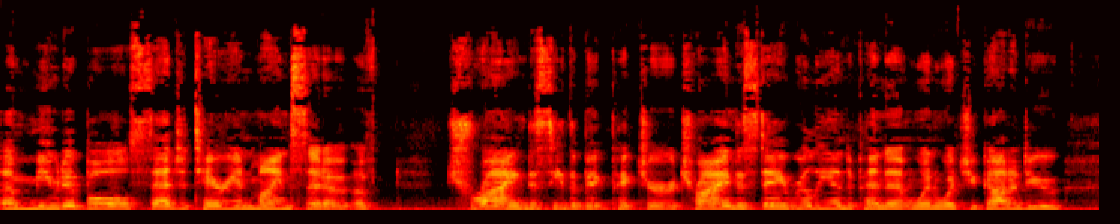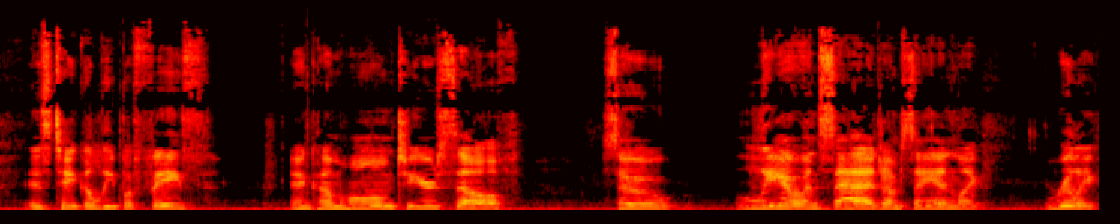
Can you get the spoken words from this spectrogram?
a mutable Sagittarian mindset of, of trying to see the big picture, trying to stay really independent when what you got to do is take a leap of faith and come home to yourself. So Leo and Sag, I'm saying like really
